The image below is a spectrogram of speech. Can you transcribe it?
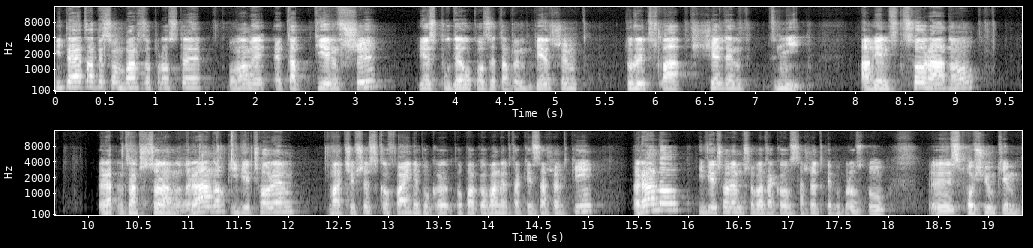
I te etapy są bardzo proste, bo mamy etap pierwszy, jest pudełko z etapem pierwszym, który trwa 7 dni. A więc co rano, ra, znaczy co rano, rano i wieczorem macie wszystko fajnie popakowane w takie saszetki. Rano i wieczorem trzeba taką saszetkę po prostu y, z posiłkiem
